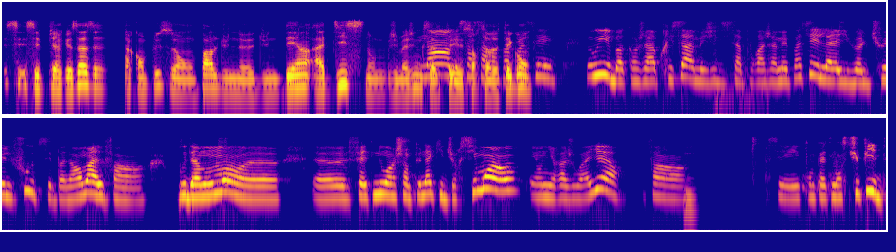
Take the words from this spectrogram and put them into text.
C'est pire que ça, c'est-à-dire qu'en plus on parle d'une D1 à 10, donc j'imagine que ça te fait sortir de tes gonds. Oui, bah quand j'ai appris ça, mais j'ai dit ça pourra jamais passer. Là, ils veulent tuer le foot, c'est pas normal. Enfin, au bout d'un moment, euh, euh, faites-nous un championnat qui dure six mois hein, et on ira jouer ailleurs. Enfin, mm. C'est complètement stupide.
